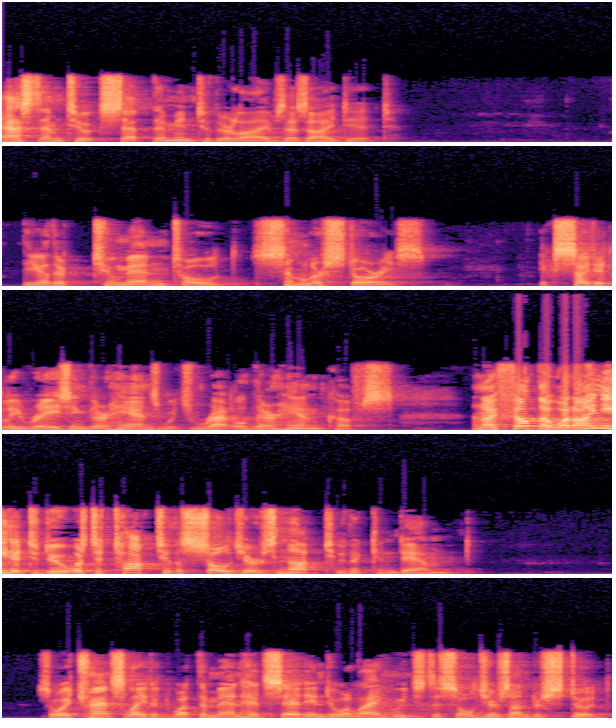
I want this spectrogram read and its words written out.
Ask them to accept them into their lives as I did. The other two men told similar stories, excitedly raising their hands, which rattled their handcuffs. And I felt that what I needed to do was to talk to the soldiers, not to the condemned. So I translated what the men had said into a language the soldiers understood.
